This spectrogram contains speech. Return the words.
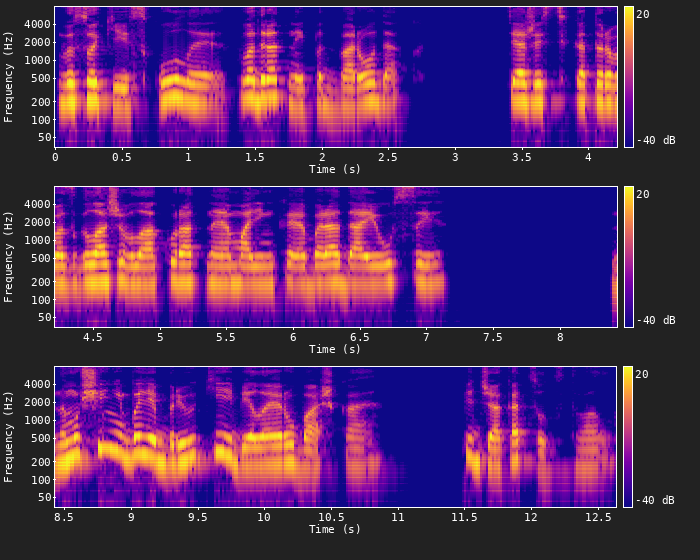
Высокие скулы, квадратный подбородок, тяжесть которого сглаживала аккуратная маленькая борода и усы. На мужчине были брюки и белая рубашка. Пиджак отсутствовал.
